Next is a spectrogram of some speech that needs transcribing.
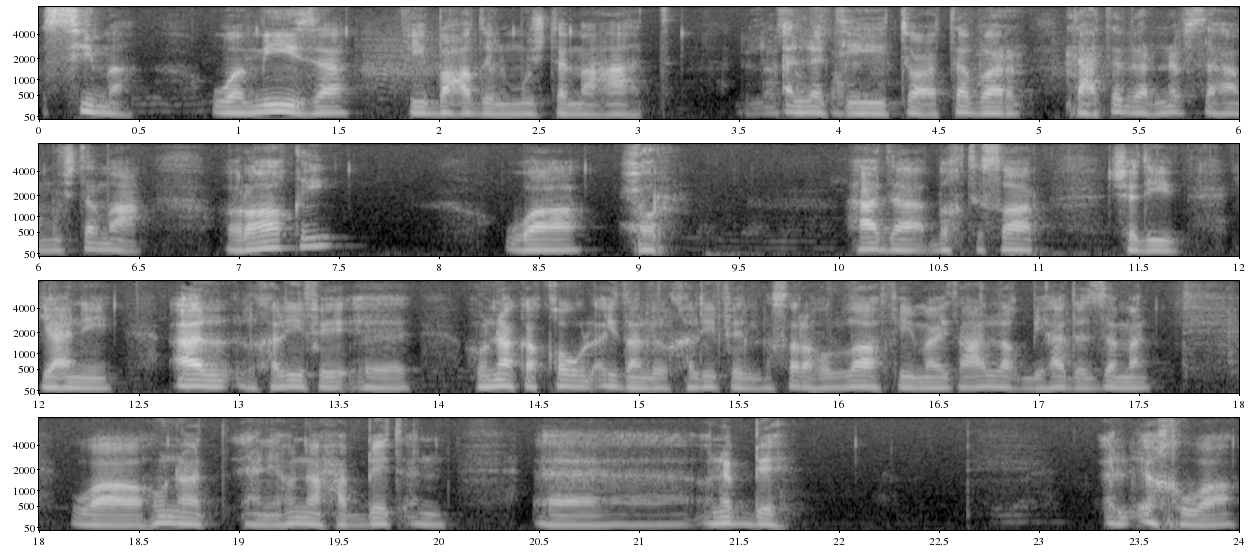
سمة وميزة في بعض المجتمعات. التي. تعتبر تعتبر نفسها مجتمع راقي وحر. هذا باختصار شديد. يعني قال الخليفة هناك قول أيضا للخليفة نصره الله فيما يتعلق بهذا الزمن. وهنا يعني هنا حبيت أن أنبه الإخوة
